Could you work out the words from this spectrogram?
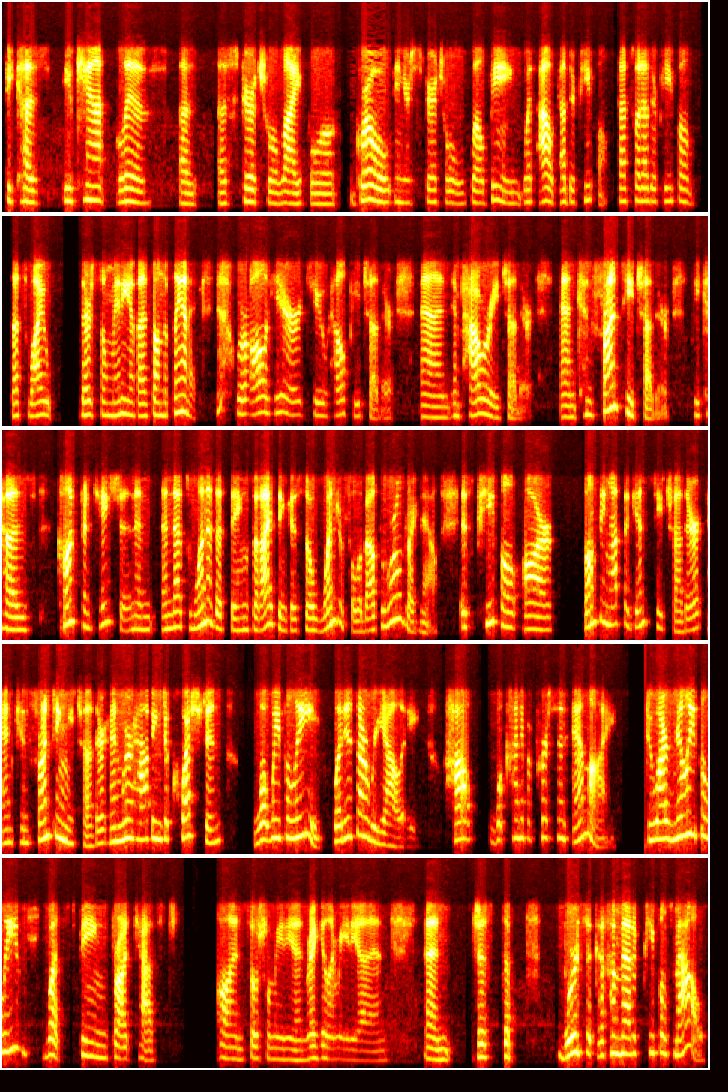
because you can't live a, a spiritual life or grow in your spiritual well-being without other people. That's what other people. That's why there's so many of us on the planet. We're all here to help each other and empower each other and confront each other because confrontation and and that's one of the things that I think is so wonderful about the world right now is people are bumping up against each other and confronting each other and we're having to question what we believe. What is our reality? How what kind of a person am I? Do I really believe what's being broadcast on social media and regular media and and just the words that come out of people's mouths.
